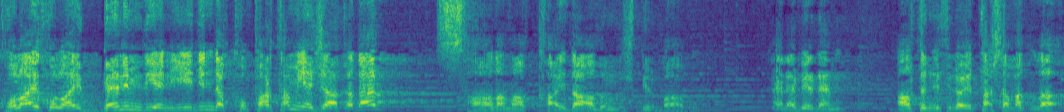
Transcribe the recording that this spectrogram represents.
kolay kolay benim diyen yiğidin de kopartamayacağı kadar sağlama kayda alınmış bir bağ bu. Hele birden altıncı filoyu taşlamakla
